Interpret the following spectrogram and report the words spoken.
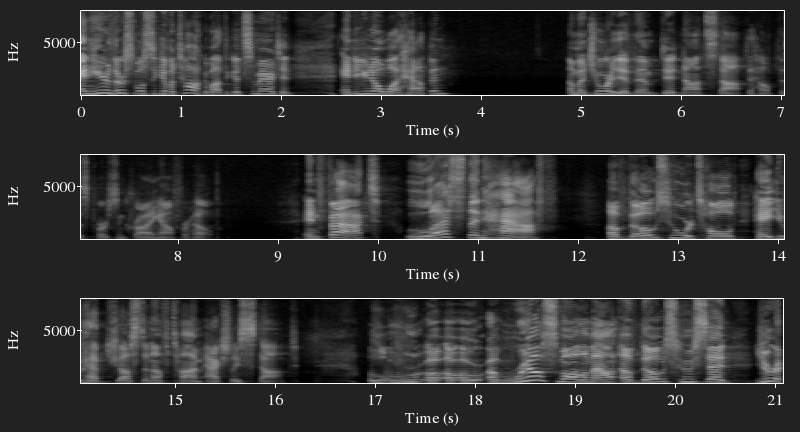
And here they're supposed to give a talk about the Good Samaritan. And do you know what happened? A majority of them did not stop to help this person crying out for help. In fact, less than half of those who were told, hey, you have just enough time, actually stopped. A, a, a real small amount of those who said, you're,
